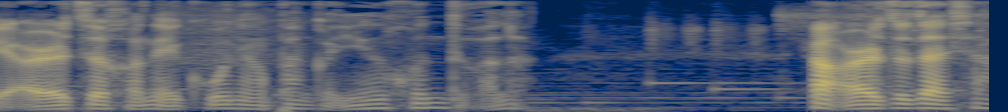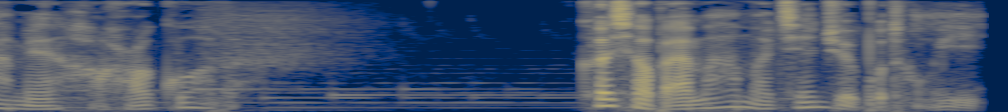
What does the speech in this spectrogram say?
给儿子和那姑娘办个阴婚得了，让儿子在下面好好过吧。可小白妈妈坚决不同意。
